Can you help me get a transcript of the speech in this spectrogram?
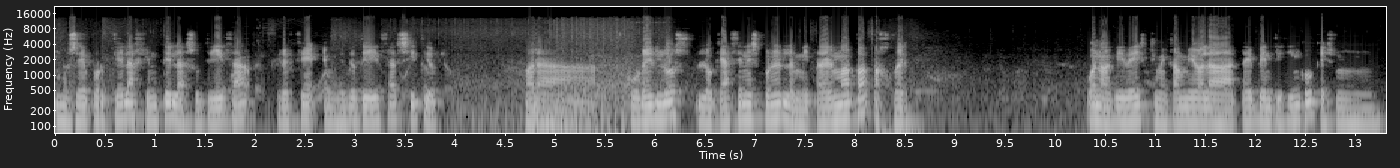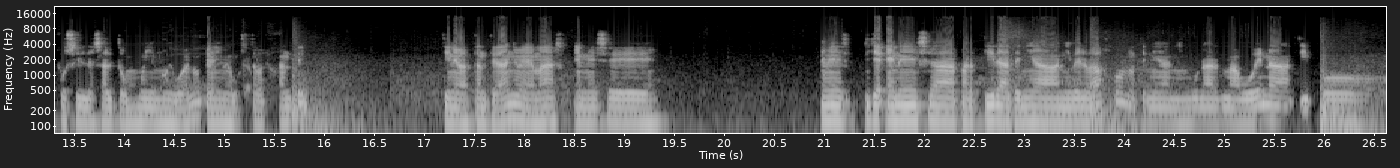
no sé por qué la gente las utiliza, pero es que en vez de utilizar sitios para cubrirlos, lo que hacen es ponerlo en mitad del mapa para joder. Bueno, aquí veis que me cambio a la Type 25, que es un fusil de asalto muy muy bueno, que a mí me gusta bastante. Tiene bastante daño y además en ese... En, esa partida tenía nivel bajo, no tenía ninguna arma buena, tipo...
